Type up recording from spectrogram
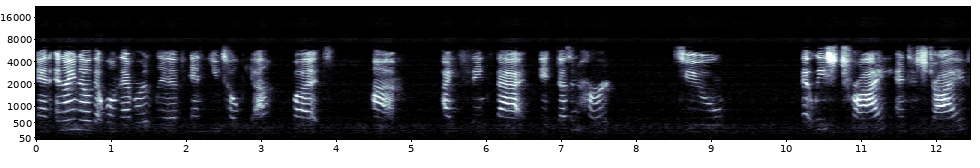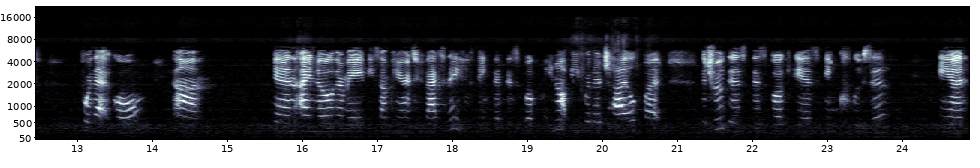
and and I know that we'll never live in utopia, but um, I think that it doesn't hurt to at least try and to strive for that goal. Um, and I know there may be some parents who vaccinate who think that this book may not be for their child, but the truth is, this book is inclusive and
